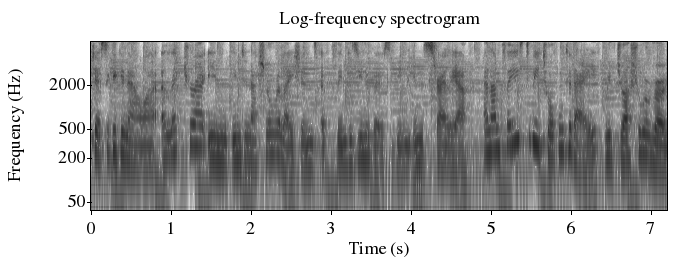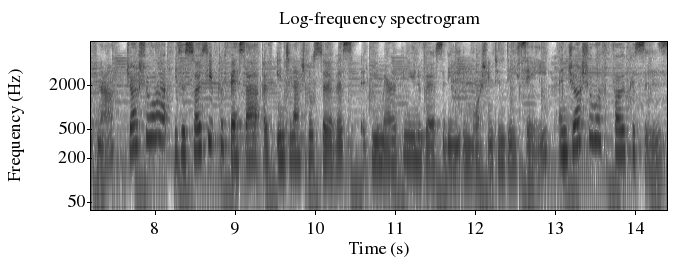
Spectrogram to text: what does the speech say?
Jessica Genauer, a lecturer in international relations at Flinders University in Australia, and I'm pleased to be talking today with Joshua Rovner. Joshua is Associate Professor of International Service at the American University in Washington, D.C., and Joshua focuses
